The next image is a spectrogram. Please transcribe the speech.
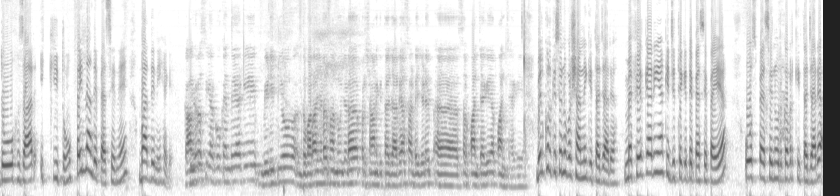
2021 ਤੋਂ ਪਹਿਲਾਂ ਦੇ ਪੈਸੇ ਨੇ, ਵਾਧੇ ਨਹੀਂ ਹੈਗੇ। ਕਾਂਗਰਸੀ ਆਗੂ ਕਹਿੰਦੇ ਆ ਕਿ ਬੀਡੀਪੀਓ ਦੁਬਾਰਾ ਜਿਹੜਾ ਸਾਨੂੰ ਜਿਹੜਾ ਪਰੇਸ਼ਾਨ ਕੀਤਾ ਜਾ ਰਿਹਾ ਸਾਡੇ ਜਿਹੜੇ ਅਹ, ਸਰਪੰਚ ਹੈਗੇ ਆ ਪੰਚ ਹੈਗੇ ਆ। ਬਿਲਕੁਲ ਕਿਸੇ ਨੂੰ ਪਰੇਸ਼ਾਨ ਨਹੀਂ ਕੀਤਾ ਜਾ ਰਿਹਾ। ਮੈਂ ਫਿਰ ਕਹਿ ਰਹੀ ਹਾਂ ਕਿ ਜਿੱਥੇ ਕਿਤੇ ਪੈਸੇ ਪਏ ਆ ਉਸ ਪੈਸੇ ਨੂੰ ਰਿਕਵਰ ਕੀਤਾ ਜਾ ਰਿਹਾ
